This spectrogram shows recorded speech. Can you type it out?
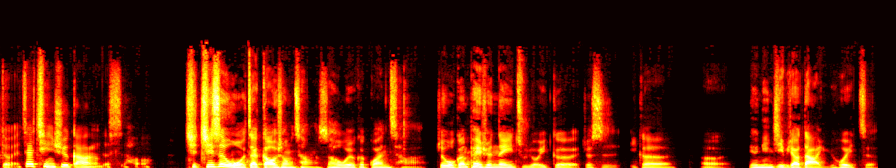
对，在情绪高昂的时候，其其实我在高雄场的时候，我有个观察，就我跟佩璇那一组有一个就是一个呃。因为年纪比较大，与会者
